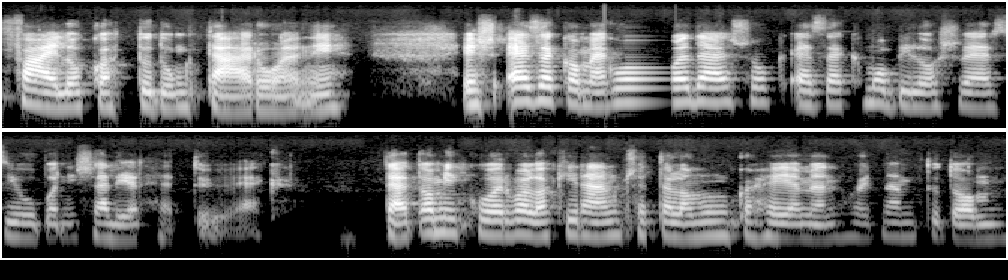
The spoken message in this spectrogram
fájlokat tudunk tárolni. És ezek a megoldások, ezek mobilos verzióban is elérhetőek. Tehát amikor valaki rám csetel a munkahelyemen, hogy nem tudom,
